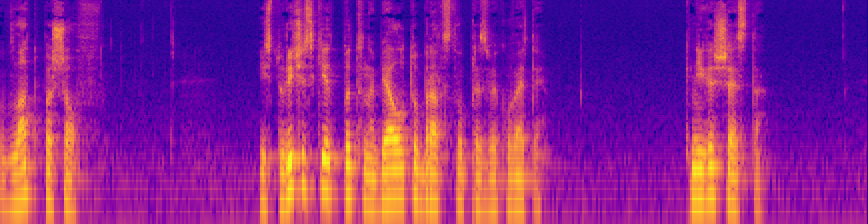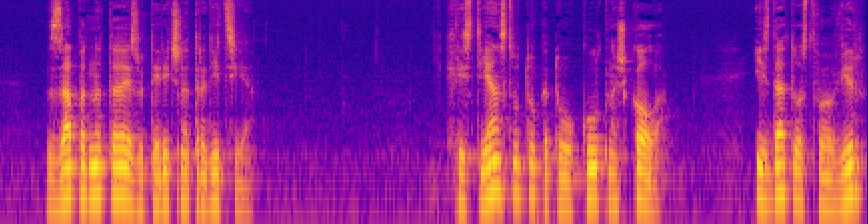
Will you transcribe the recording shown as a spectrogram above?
Влад Пашов. Историческият път на Бялото братство през вековете. Книга 6 Западната езотерична традиция. Християнството като окултна школа. Издателство Авир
